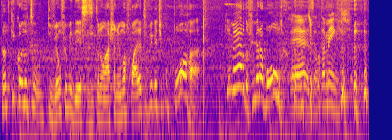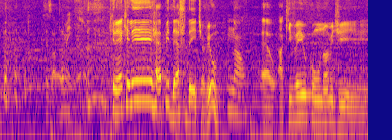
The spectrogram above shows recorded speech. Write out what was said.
Tanto que quando tu, tu vê um filme desses e tu não acha nenhuma falha, tu fica tipo, porra, que merda, o filme era bom. É, exatamente. exatamente. que nem aquele Happy Death Date, já viu? Não. É, aqui veio com o nome de.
